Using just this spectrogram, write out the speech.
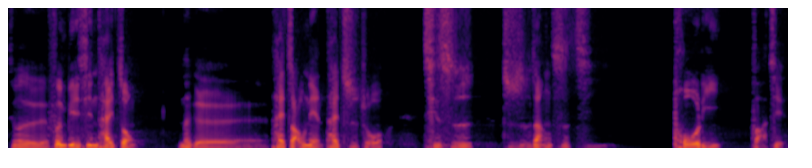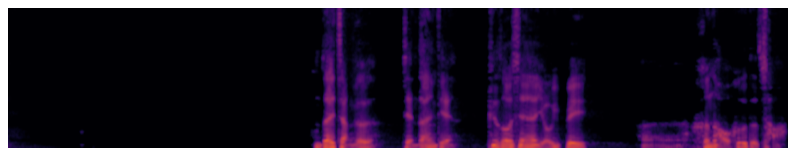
就是分别心太重，那个太着念、太执着，其实只是让自己脱离法界。我们再讲个简单一点，譬如说现在有一杯呃很好喝的茶，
